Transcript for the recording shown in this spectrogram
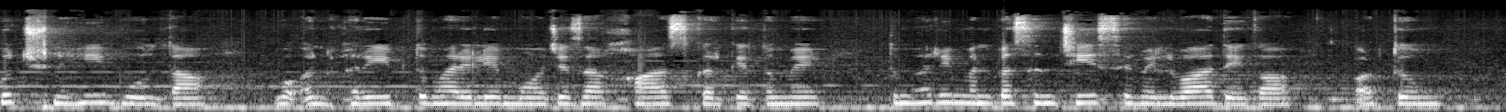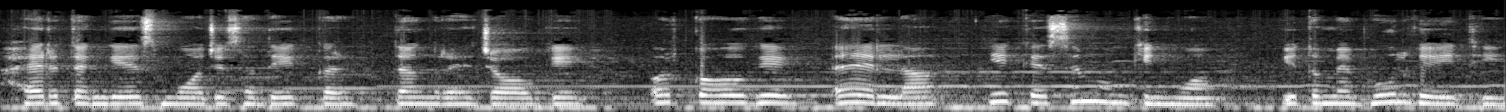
कुछ नहीं भूलता। वो अनकरीब तुम्हारे लिए मुआजा ख़ास करके तुम्हें तुम्हारी मनपसंद चीज़ से मिलवा देगा और तुम हैरत अंगेज़ मुआजा देख कर दंग रह जाओगे और कहोगे अल्लाह, ये कैसे मुमकिन हुआ? ये तो मैं भूल गई थी।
